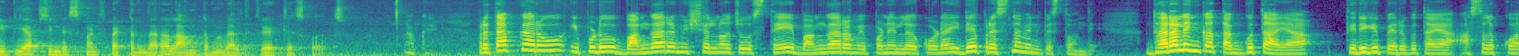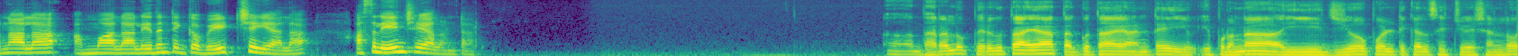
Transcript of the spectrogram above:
ETFs index funds పెట్టడం ద్వారా లాంగ్ టర్మ్ వెల్త్ క్రియేట్ చేసుకోవచ్చు. ఓకే ప్రతాప్ గారు ఇప్పుడు బంగారం విషయంలో చూస్తే బంగారం విపణిలో కూడా ఇదే ప్రశ్న వినిపిస్తోంది. ధరలు ఇంకా తగ్గుతాయా? తిరిగి పెరుగుతాయా? అసలు కొనాలా? అమ్మాలా? లేదంటే ఇంకా వెయిట్ చేయాలా? అసలు ఏం చేయాలంటారు? ధరలు పెరుగుతాయా? తగ్గుతాయా? అంటే ఇప్పుడున్న ఈ జియో పొలిటికల్ సిచ్యువేషన్లో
